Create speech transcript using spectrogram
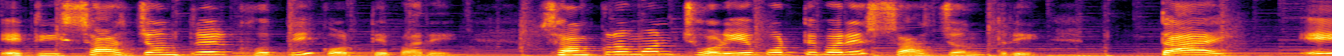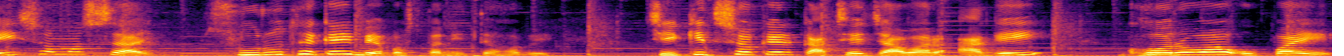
এটি শ্বাসযন্ত্রের ক্ষতি করতে পারে। সংক্রমণ ছড়িয়ে পড়তে পারে শ্বাসযন্ত্রে। তাই এই সমস্যায় শুরু থেকেই ব্যবস্থা নিতে হবে। চিকিৎসকের কাছে যাওয়ার আগেই ঘরোয়া উপায়ে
